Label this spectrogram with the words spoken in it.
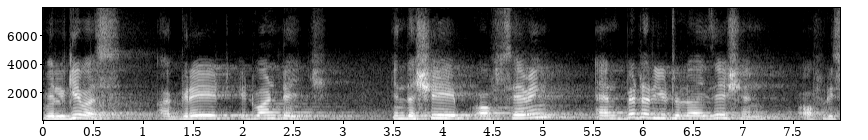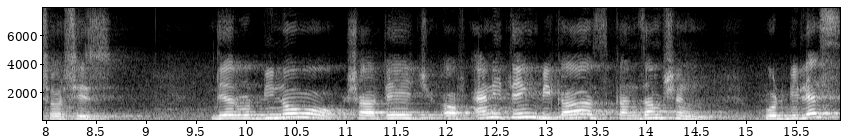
will give us a great advantage in the shape of saving and better utilization of resources. There would be no shortage of anything because consumption would be less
